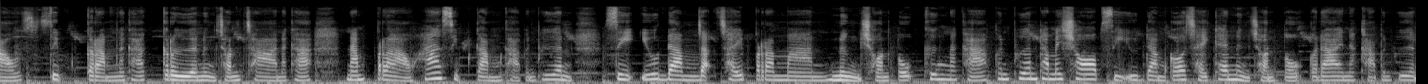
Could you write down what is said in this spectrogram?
าว 10 กรัมนะคะ เกลือ 1 ช้อนชานะคะ น้ำเปล่า 50 กรัมค่ะเพื่อนๆซีอิ๊วดำจะใช้ประมาณ 1 ช้อนโต๊ะครึ่งนะคะ เพื่อนๆถ้าไม่ชอบซีอิ๊วดำก็ใช้แค่ 1 ช้อนโต๊ะก็ได้นะคะ เพื่อน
